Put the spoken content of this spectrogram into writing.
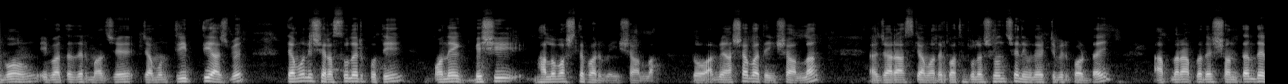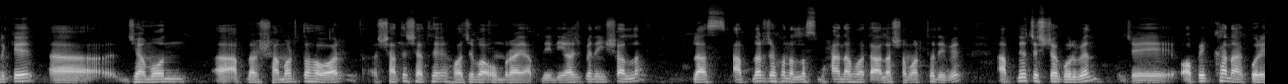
এবং ইবাদাতের মাঝে যেমন তৃপ্তি আসবে তেমনই সে রাসুলের প্রতি অনেক বেশি ভালোবাসতে পারবে ইনশাআল্লাহ। তো আমি আশাবাদী ইনশাআল্লাহ যারা আজকে আমাদের কথাগুলো শুনছেন ইউনাইট টিভির পর্দায়, আপনারা আপনাদের সন্তানদেরকে যেমন আপনার সামর্থ্য হওয়ার সাথে সাথে হজে বা উমরায় আপনি নিয়ে আসবেন ইনশাআল্লাহ। প্লাস আপনার যখন আল্লাহ সুবহানাহু ওয়া আল্লাহ সামর্থ্য দিবে, আপনিও চেষ্টা করবেন যে অপেক্ষা না করে,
